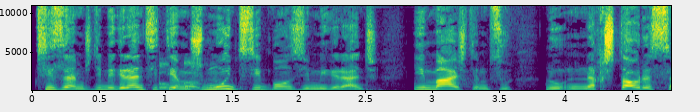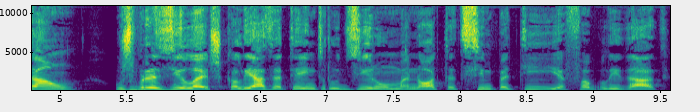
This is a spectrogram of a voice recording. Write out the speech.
Precisamos de imigrantes e Concordo. temos muitos e bons imigrantes. E mais, temos no- na restauração os brasileiros, que aliás até introduziram uma nota de simpatia e afabilidade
